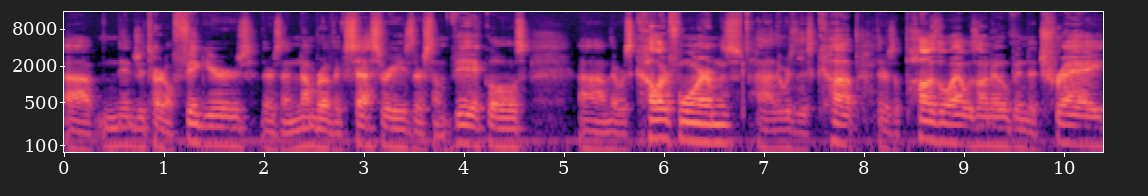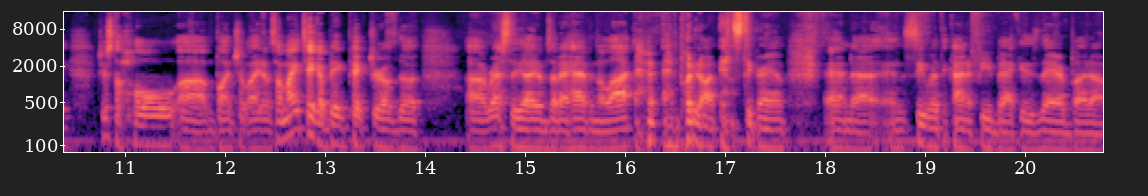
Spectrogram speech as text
uh, Ninja Turtle figures. There's a number of accessories. There's some vehicles. Um, there was color forms. Uh, there was this cup. There's a puzzle that was unopened, a tray, just a whole uh, bunch of items. I might take a big picture of the uh, rest of the items that I have in the lot and put it on Instagram and uh, and see what the kind of feedback is there. But uh,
